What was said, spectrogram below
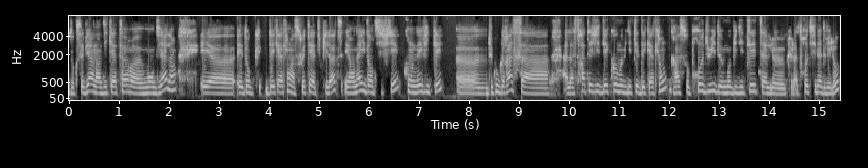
donc c'est bien un indicateur euh, mondial hein. et, euh, et donc Decathlon a souhaité être pilote et on a identifié qu'on évitait du coup, grâce à, la stratégie d'éco-mobilité Decathlon, grâce aux produits de mobilité tels que la trottinette vélo,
